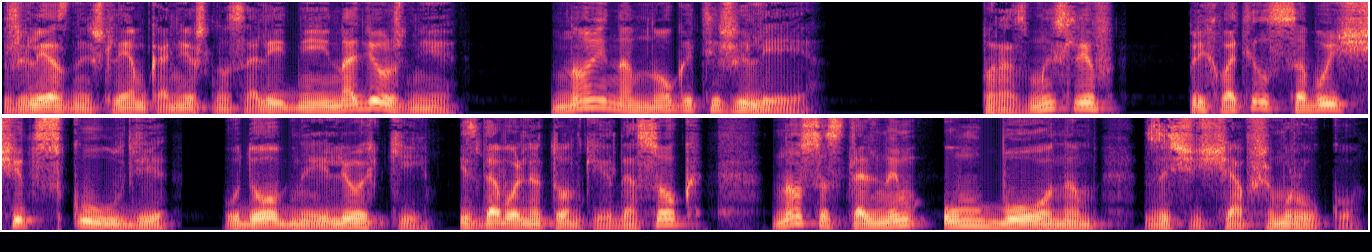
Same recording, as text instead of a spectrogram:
Железный шлем, конечно, солиднее и надежнее, но и намного тяжелее. Поразмыслив, прихватил с собой щит Скулди, удобный и легкий, из довольно тонких досок, но с остальным умбоном, защищавшим руку.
